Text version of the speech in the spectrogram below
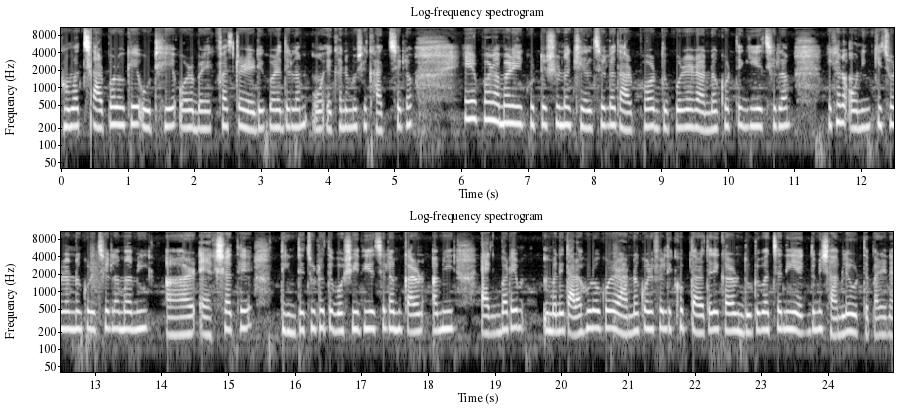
ঘুমাচ্ছে। তারপর ওকে উঠিয়ে ওর ব্রেকফাস্টটা রেডি করে দিলাম। ও এখানে বসে খাচ্ছিল। এরপর আমার এই কুট্টু সোনা খেলছিল। তারপর দুপুরে রান্না করতে গিয়েছিলাম। এখানে অনেক কিছু রান্না করেছিলাম আমি। আর একসাথে তিনটে চুলোতে বসিয়ে দিয়েছিলাম। কারণ আমি একবারে মানে তাড়াহুড়ো করে রান্না করে ফেলি খুব তাড়াতাড়ি, কারণ দুটো বাচ্চা নিয়ে একদমই সামলে উঠতে পারি না।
